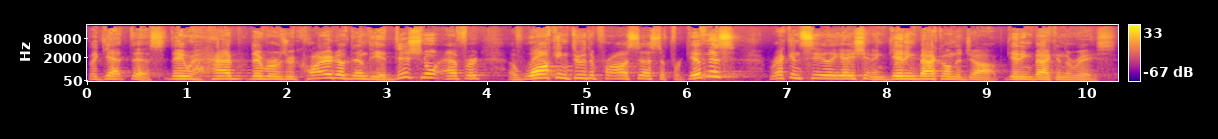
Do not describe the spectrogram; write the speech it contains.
But get this, they had there was required of them the additional effort of walking through the process of forgiveness, reconciliation, and getting back on the job, getting back in the race.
